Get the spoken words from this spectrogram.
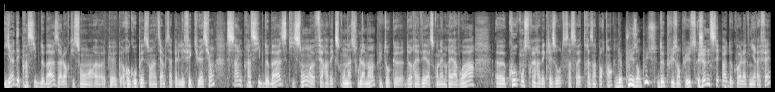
il y a des principes de base, alors qui sont euh, regroupés sur un terme qui s'appelle l'effectuation. Cinq principes de base qui sont euh, faire avec ce qu'on a sous la main plutôt que de rêver à ce qu'on aimerait avoir, euh, co-construire avec les autres, ça, ça va être très important. De plus en plus. De plus en plus. Je ne sais pas de quoi l'avenir est fait.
